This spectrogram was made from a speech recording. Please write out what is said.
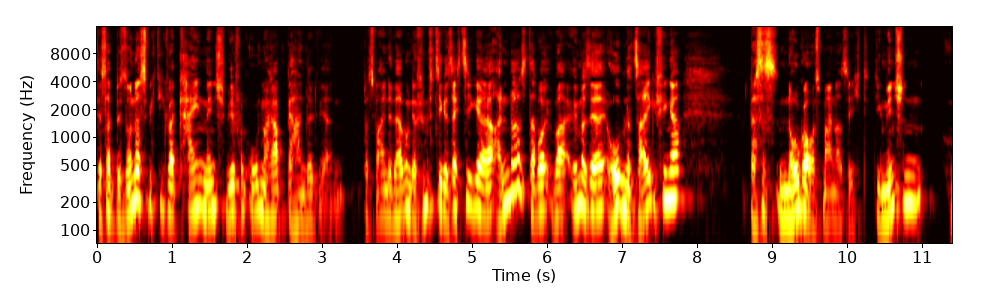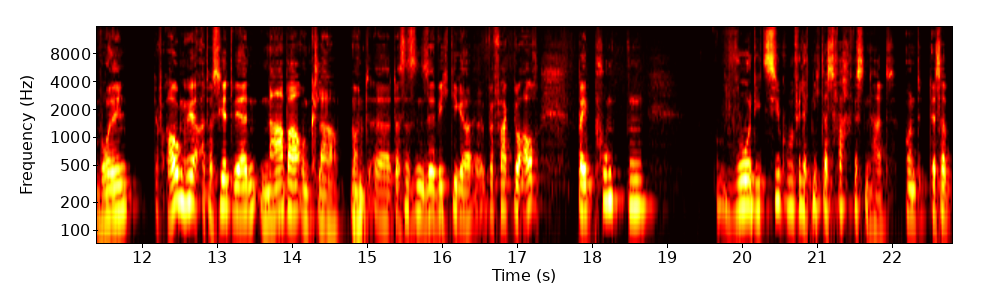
deshalb besonders wichtig, weil kein Mensch will von oben herab behandelt werden. Das war in der Werbung der 50er, 60er Jahre anders. Da war, immer sehr erhobener Zeigefinger. Das ist ein No-Go aus meiner Sicht. Die Menschen wollen auf Augenhöhe adressiert werden, nahbar und klar. Mhm. Und äh, das ist ein sehr wichtiger äh, Faktor, auch bei Punkten, wo die Zielgruppe vielleicht nicht das Fachwissen hat. Und deshalb,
